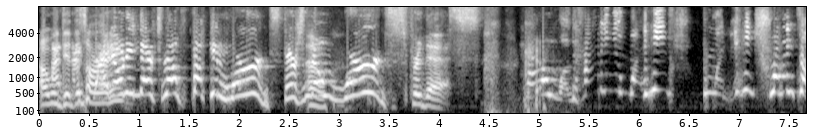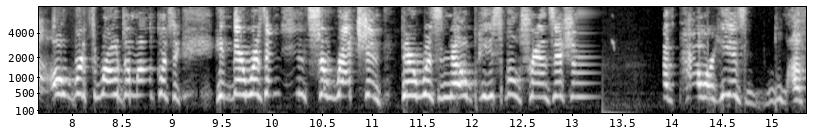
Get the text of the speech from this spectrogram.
Oh, we did this I, I don't even. There's no fucking words. There's no Oh. words for this. How, how do you? He, he tried to overthrow democracy. He, there was an insurrection. There was no peaceful transition of power. He is a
